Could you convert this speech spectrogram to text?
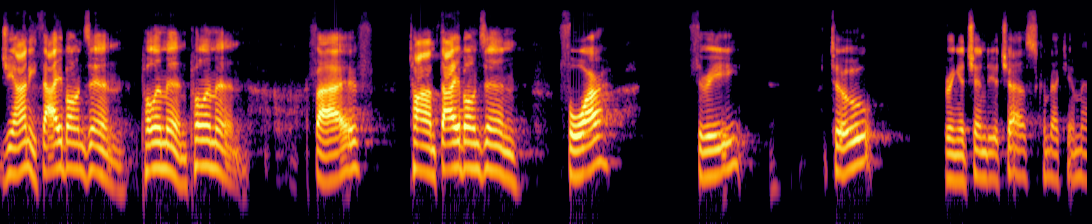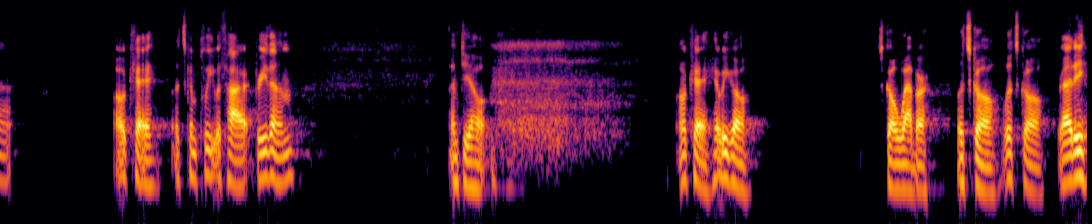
Gianni, thigh bones in. Pull him in. Pull him in. Five. Tom, thigh bones in. Four. Three. Two. Bring your chin to your chest. Come back to your mat. Okay, let's complete with heart. Breathe in. Empty out. Okay, here we go. Let's go, Weber. Let's go. Let's go. Ready?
